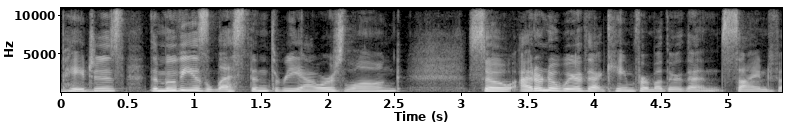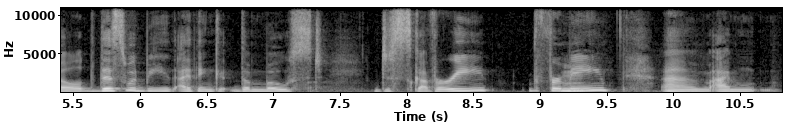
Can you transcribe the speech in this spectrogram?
pages. Mm-hmm. The movie is less than three hours long. So I don't know where that came from other than Seinfeld. This would be, I think, the most discovery for me. Um, I'm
